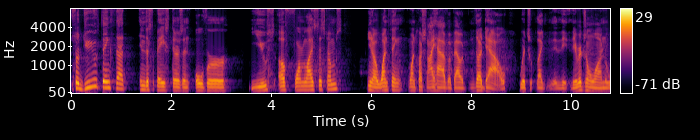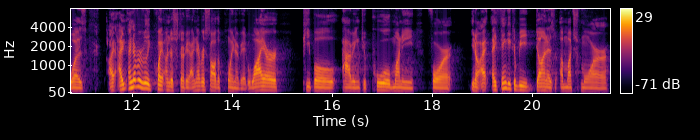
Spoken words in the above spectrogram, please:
So do you think that in the space there's an overuse of formalized systems? You know, one thing, one question I have about the DAO, which like the, the original one was, I, I never really quite understood it. I never saw the point of it. Why are people having to pool money for, you know, I, I think it could be done as a much more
